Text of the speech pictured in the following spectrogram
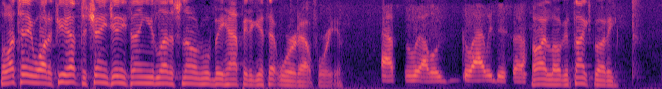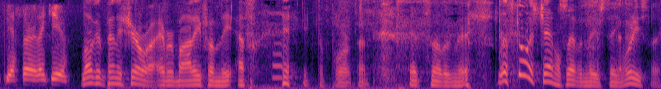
Well, I'll tell you what, if you have to change anything, you let us know, and we'll be happy to get that word out for you. Absolutely, I will gladly do so. All right, Logan. Thanks, buddy. Yes, sir. Thank you. Logan Penashura, everybody from the athletic department at Southern Miss. Let's go as Channel 7 News team. What do you say?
